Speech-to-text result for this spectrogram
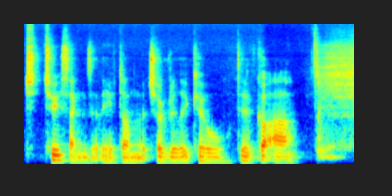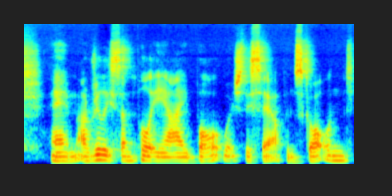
two things that they've done which are really cool. They've got a um, a really simple AI bot which they set up in Scotland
